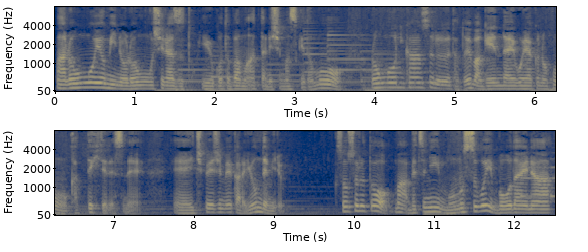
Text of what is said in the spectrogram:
まあ、論語読みの論語知らずという言葉もあったりしますけども論語に関する例えば現代語訳の本を買ってきてですね、えー、1ページ目から読んでみる。そうすると、まあ、別にものすごい膨大な、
